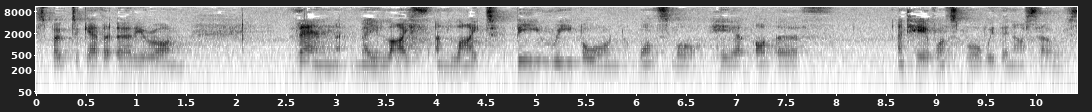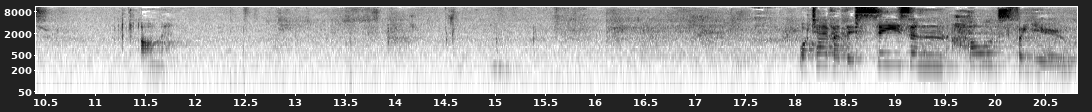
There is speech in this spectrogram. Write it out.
spoke together earlier on, then may life and light be reborn once more here on earth and here once more within ourselves. Amen. Whatever this season holds for you,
